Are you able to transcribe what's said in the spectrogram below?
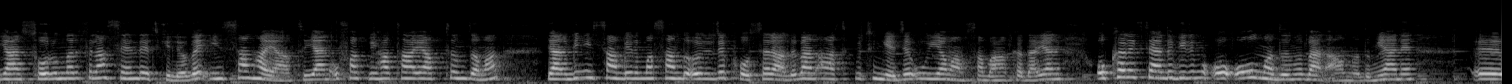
yani sorunları falan seni de etkiliyor ve insan hayatı yani ufak bir hata yaptığım zaman yani bir insan benim masamda ölecek olsa herhalde ben artık bütün gece uyuyamam sabaha kadar. Yani o karakterde birim o olmadığımı ben anladım. Yani e,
